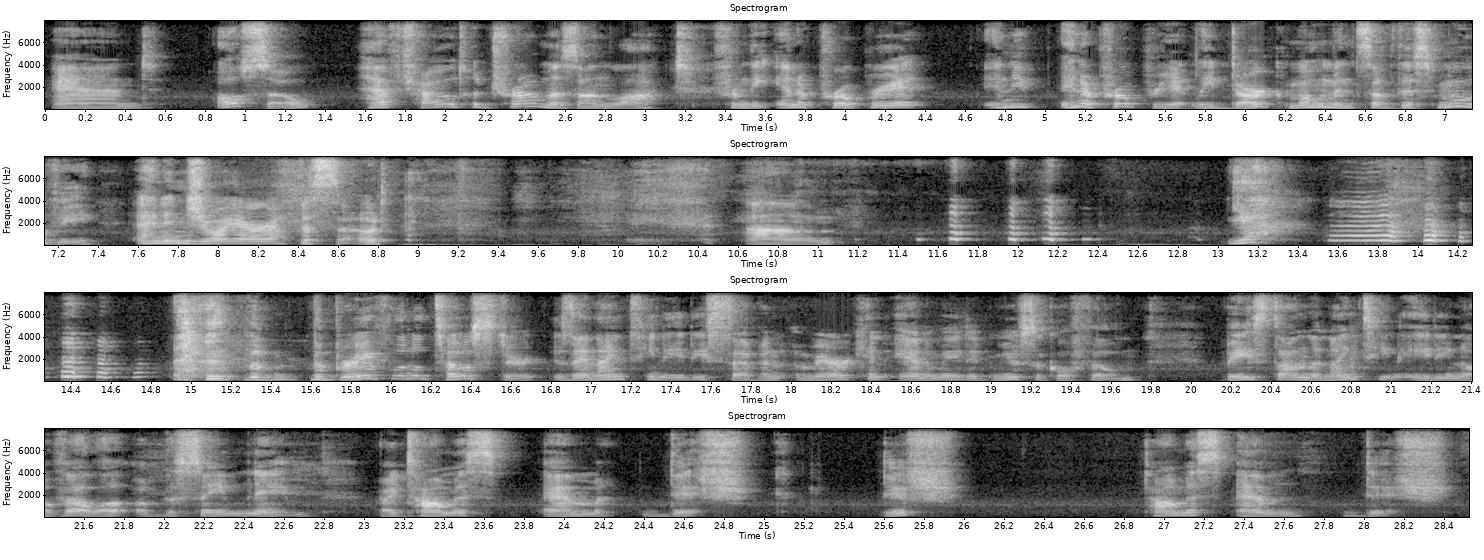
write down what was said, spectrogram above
and also have childhood traumas unlocked from the inappropriate in- inappropriately dark moments of this movie and enjoy our episode. Um Yeah. the The Brave Little Toaster is a 1987 American animated musical film based on the 1980 novella of the same name by Thomas M. Disch. Disch? Thomas M. Disch.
